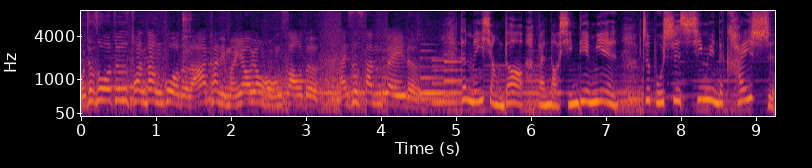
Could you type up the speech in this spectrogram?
我就说就是穿烫过的，然后看你们要用红烧的还是三杯的。但没想到搬到新店面，这不是幸运的开始，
